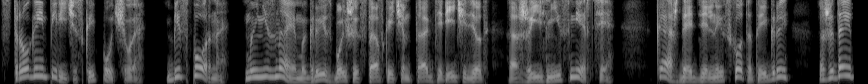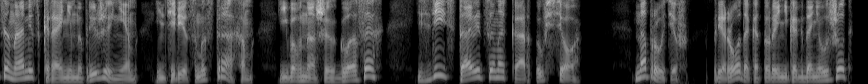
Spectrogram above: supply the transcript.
строго эмпирической почвы. Бесспорно, мы не знаем игры с большей ставкой, чем та, где речь идет о жизни и смерти. Каждый отдельный исход этой игры ожидается нами с крайним напряжением, интересом и страхом, ибо в наших глазах здесь ставится на карту все. Напротив, природа, которая никогда не лжет,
